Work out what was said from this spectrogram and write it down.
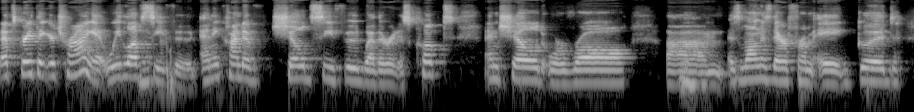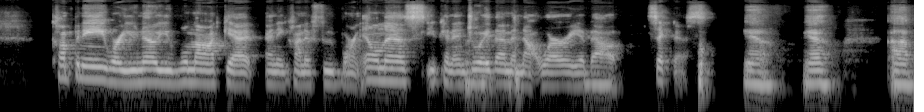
that's great that you're trying it. We love seafood. Any kind of chilled seafood, whether it is cooked and chilled or raw, um, mm-hmm. as long as they're from a good company where you know you will not get any kind of foodborne illness, you can enjoy them and not worry about sickness. Yeah, yeah. Uh,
